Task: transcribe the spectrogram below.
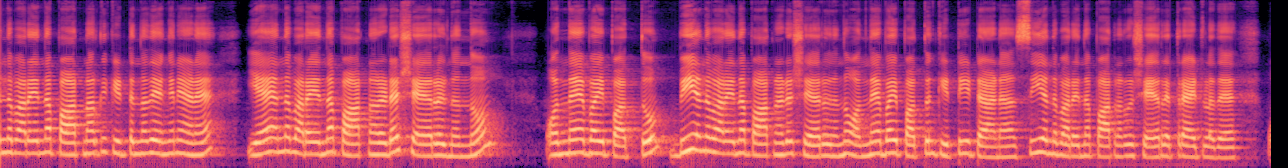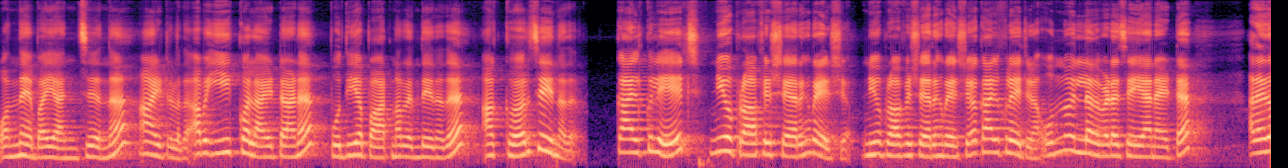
എന്ന് പറയുന്ന പാർട്ട്ണർക്ക് കിട്ടുന്നത് എങ്ങനെയാണ്? എ എന്ന് പറയുന്ന പാർട്ട്ണറുടെ ഷെയറിൽ നിന്നും ഒന്ന് ബൈ പത്തും ബി എന്ന് പറയുന്ന പാർട്ട്ണറുടെ ഷെയറിൽ നിന്ന് ഒന്ന് ബൈ പത്തും കിട്ടിയിട്ടാണ് സി എന്ന് പറയുന്ന പാർട്ട്ണർക്ക് ഷെയർ എത്ര ആയിട്ടുള്ളത്? ഒന്ന് ബൈ അഞ്ച് എന്ന് ആയിട്ടുള്ളത്. അപ്പോൾ ഈക്വൽ ആയിട്ടാണ് പുതിയ പാർട്ട്ണർ എന്ത് ചെയ്യുന്നത്? അക്വയർ ചെയ്യുന്നത്. Calculate new profit sharing ratio new profit sharing ratio calculate ചെയ്യണം. ഒന്നുമില്ല ഇവിടെ ചെയ്യാനായിട്ട്. അതായത്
